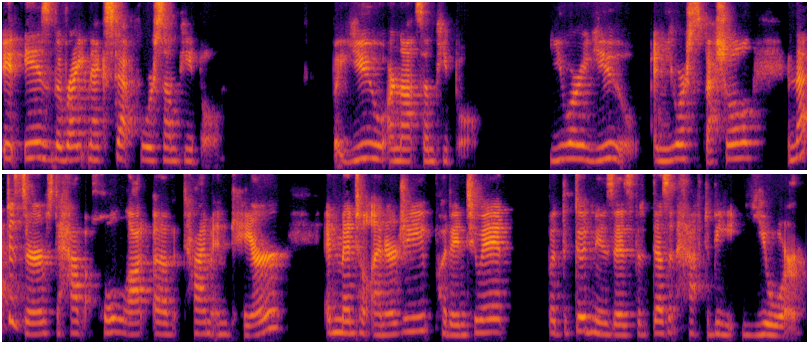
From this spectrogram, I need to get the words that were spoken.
It is the right next step for some people but you are not some people. You are you and you are special. And that deserves to have a whole lot of time and care and mental energy put into it. But the good news is that it doesn't have to be your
